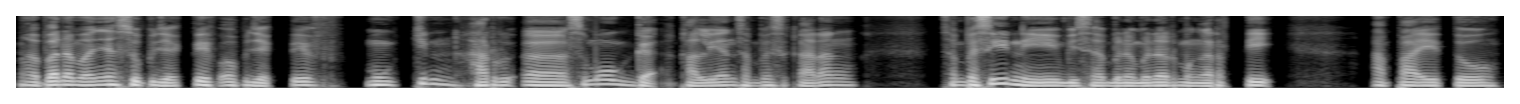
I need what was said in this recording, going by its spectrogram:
apa namanya subjektif objektif mungkin harus eh, semoga kalian sampai sekarang sampai sini bisa benar-benar mengerti apa itu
